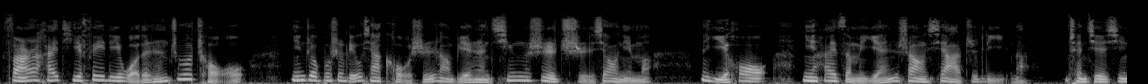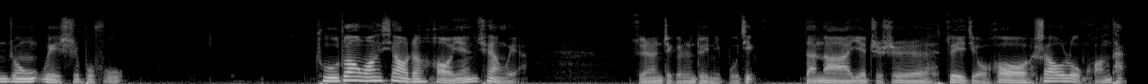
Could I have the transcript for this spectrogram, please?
反而还替非礼我的人遮丑。”您这不是留下口实，让别人轻视耻笑您吗？那以后您还怎么言上下之礼呢？臣妾心中为师不服。楚庄王笑着好言劝慰啊，虽然这个人对你不敬，但那也只是醉酒后稍露狂态，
